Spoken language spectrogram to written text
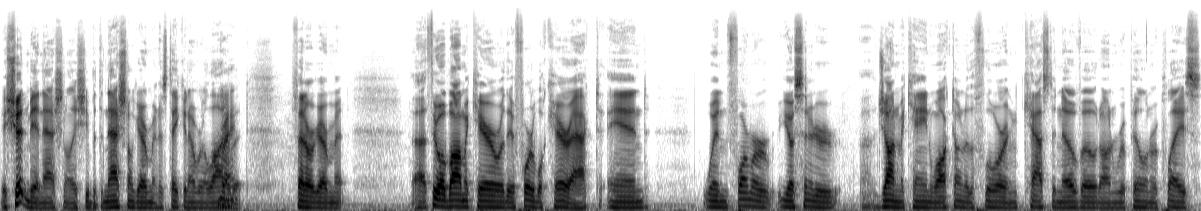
it shouldn't be a national issue, but the national government has taken over a lot Right. of it. federal government uh, through Obamacare or the Affordable Care Act. And when former U.S. Senator uh, John McCain walked onto the floor and cast a no vote on repeal and replace,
